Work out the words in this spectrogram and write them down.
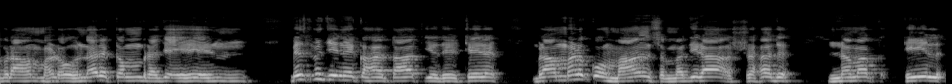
ब्राह्मणो नरकम व्रजेन। भीष्म जी ने कहा, तात युधिष्ठिर, ब्राह्मण को मांस, मदिरा, शहद, नमक, तिल,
